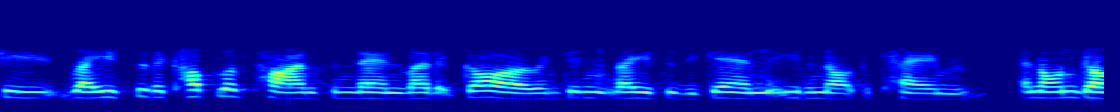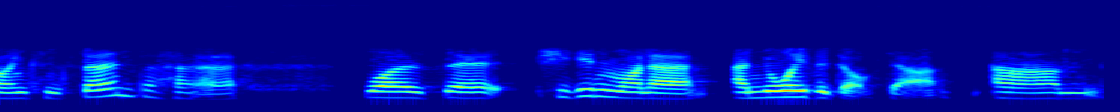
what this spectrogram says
she raised it a couple of times and then let it go and didn't raise it again, even though it became an ongoing concern for her, was that she didn't want to annoy the doctor. Um,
